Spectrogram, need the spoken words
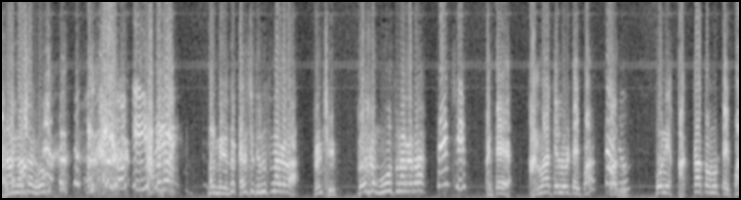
మళ్ళీ నవ్వుతారు? ఓకే ఆపండ్రా. మరి మీరిద్దరు కలిసి తిరుగుతున్నారు కదా? ఫ్రెండ్షిప్ క్లోజ్గా మూవ్ అవుతున్నారు కదా? ఫ్రెండ్షిప్ అంటే అన్నా చెల్లెలు టైపా? కాదు. పోనీ అక్క తమ్ముడు టైపా?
